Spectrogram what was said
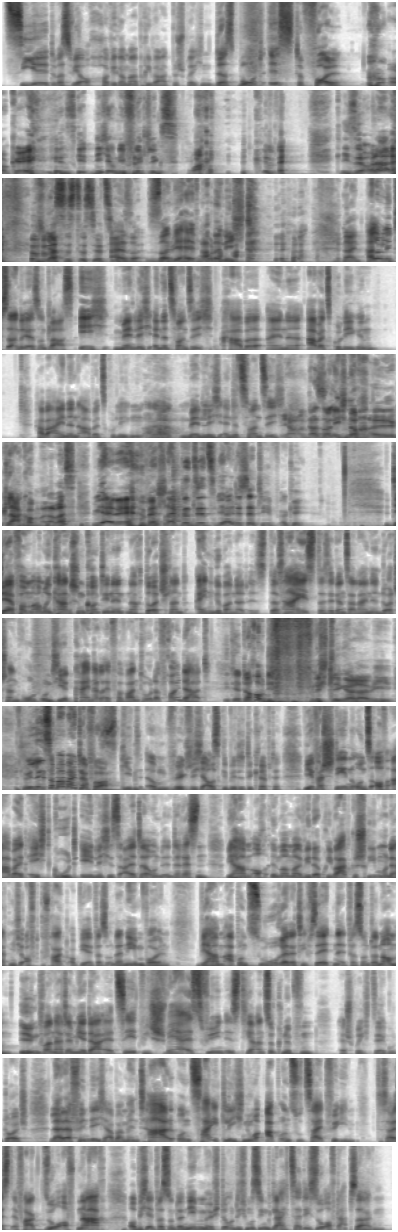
zielt, was wir auch häufiger mal privat besprechen. Das Boot ist voll. Okay, es geht nicht um die Flüchtlingskrise, oder? Was ja. ist das jetzt hier? Also, sollen wir helfen oder nicht? Nein. Hallo, liebste Andreas und Lars. Ich, männlich Ende 20, habe eine Arbeitskollegin, habe einen Arbeitskollegen, äh, männlich Ende 20. Ja, und da soll ich noch äh, klarkommen, oder was? Wie, äh, wer schreibt uns jetzt, wie alt ist der Typ? Okay der vom amerikanischen Kontinent nach Deutschland eingewandert ist. Das heißt, dass er ganz alleine in Deutschland wohnt und hier keinerlei Verwandte oder Freunde hat. Geht ja doch um die Flüchtlinge oder wie? Lest doch mal weiter vor. Es geht um wirklich ausgebildete Kräfte. Wir verstehen uns auf Arbeit echt gut, ähnliches Alter und Interessen. Wir haben auch immer mal wieder privat geschrieben und er hat mich oft gefragt, ob wir etwas unternehmen wollen. Wir haben ab und zu relativ selten etwas unternommen. Irgendwann hat er mir da erzählt, wie schwer es für ihn ist, hier anzuknüpfen. Er spricht sehr gut Deutsch. Leider finde ich aber mental und zeitlich nur ab und zu Zeit für ihn. Das heißt, er fragt so oft nach, ob ich etwas unternehmen möchte und ich muss ihm gleichzeitig so oft absagen.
